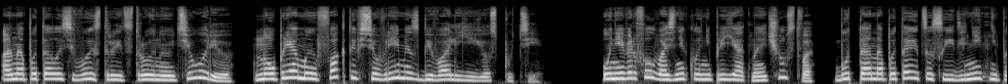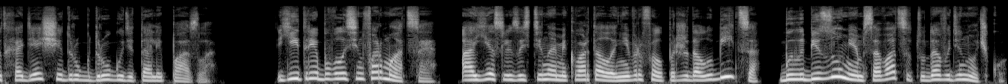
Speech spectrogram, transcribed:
Она пыталась выстроить стройную теорию, но упрямые факты все время сбивали ее с пути. У Неверфелл возникло неприятное чувство, будто она пытается соединить неподходящие друг к другу детали пазла. Ей требовалась информация, А если за стенами квартала Неверфелл поджидал убийца, было безумием соваться туда в одиночку.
